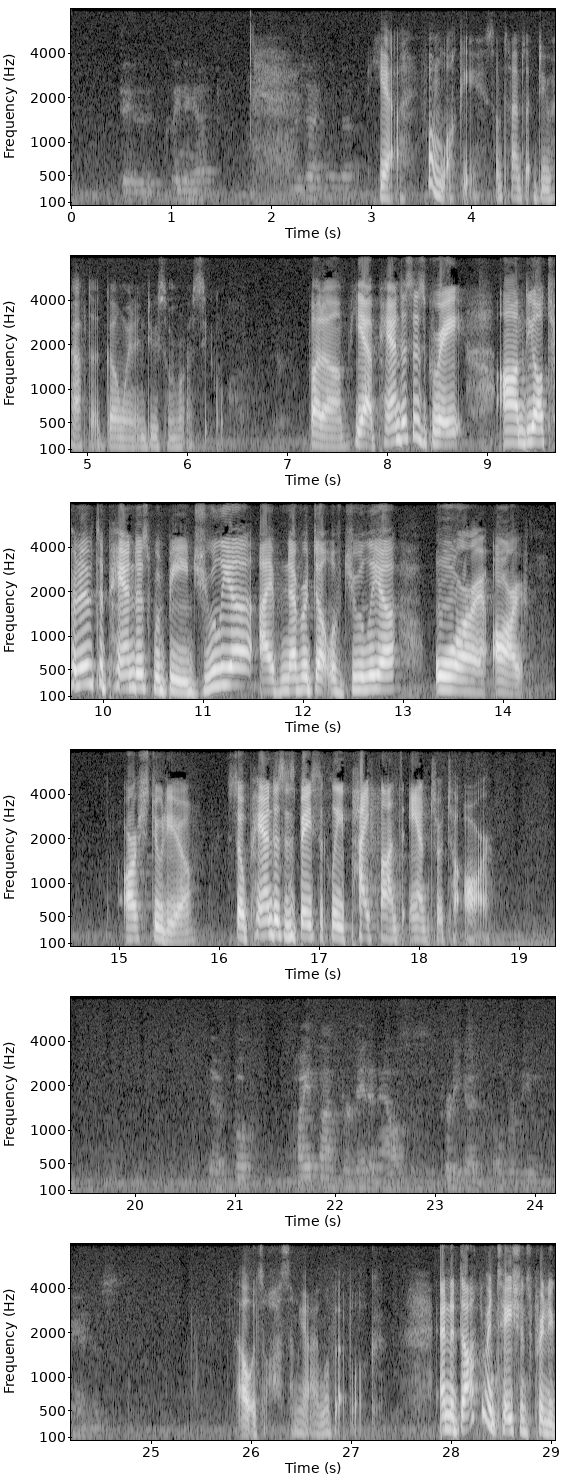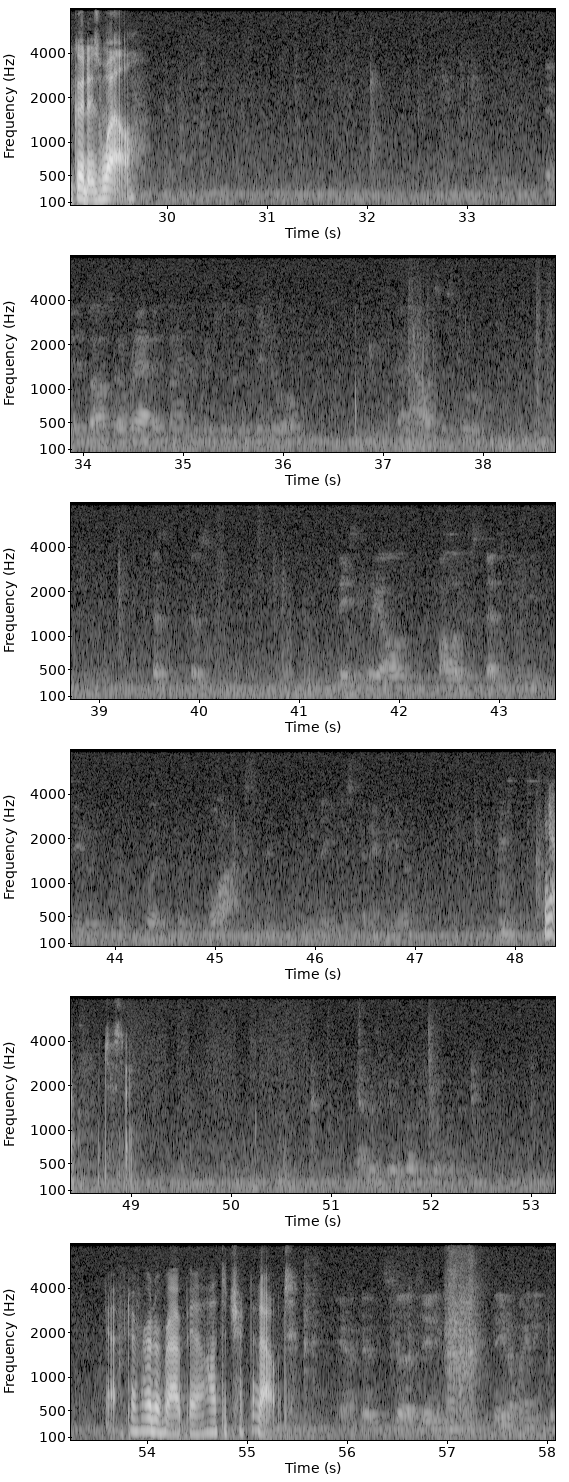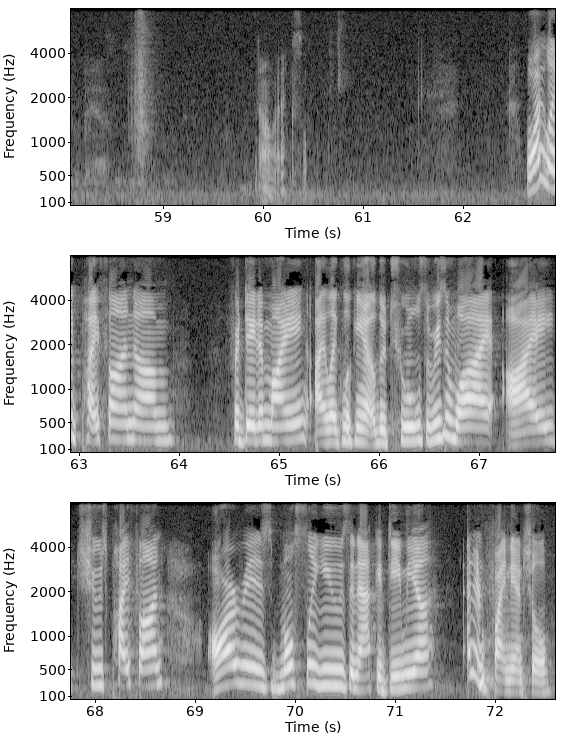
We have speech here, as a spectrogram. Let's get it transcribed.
data cleaning up you were talking about? Yeah, if I'm lucky. Sometimes I do have to go in and do some raw SQL. But um, yeah, Pandas is great. Um, the alternative to Pandas would be Julia. I've never dealt with Julia or R, R Studio. So Pandas is basically Python's answer to R. The book Python for Data Analysis is pretty good overview of pandas. Oh, it's awesome. Yeah, I love that book. And the documentation's pretty good as well. And there's also RapidMiner, which is a visual analysis tool. Does, does basically all, all of the steps you need to do with, with with blocks that you just connect together. Yeah, interesting. That was a good book to go with it. Yeah, I've never heard of Rabbit. I'll have to check that out. Yeah, it's uh, data mining, data mining for the masses. Oh, excellent. Well, I like Python um, for data mining. I like looking at other tools. The reason why I choose Python, R is mostly used in academia and in financial,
